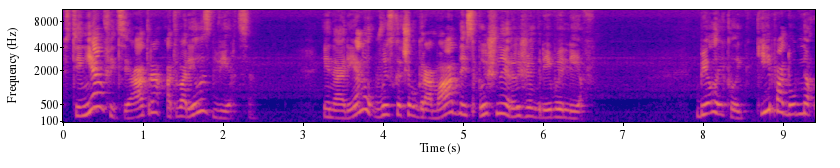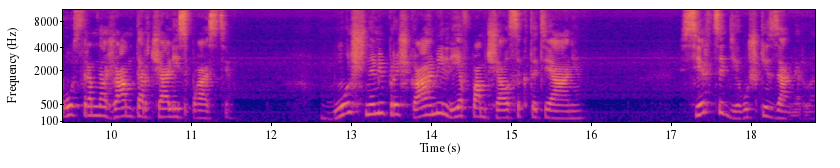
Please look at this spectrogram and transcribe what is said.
В стене амфитеатра отворилась дверца, и на арену выскочил громадный с пышной рыжей гривой лев. Белые клыки, подобно острым ножам, торчали из пасти. Мощными прыжками лев помчался к Татьяне. Сердце девушки замерло,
